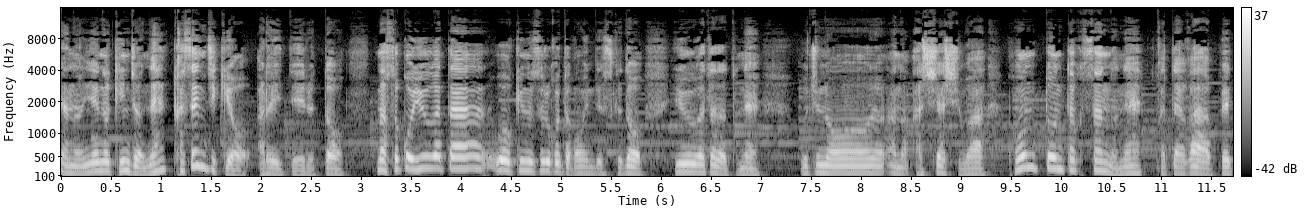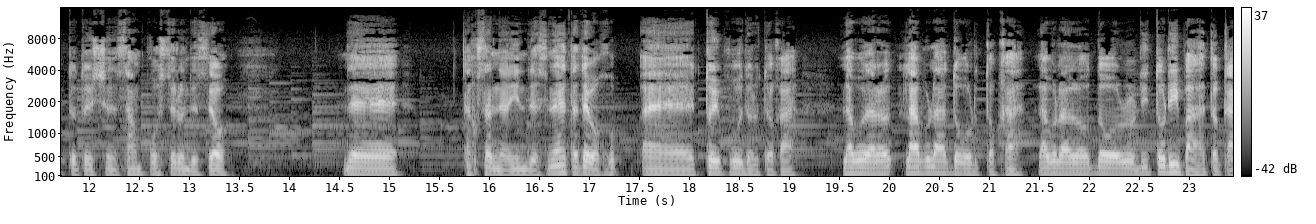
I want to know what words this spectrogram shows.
あの、家の近所のね、河川敷を歩いていると、まあそこを夕方ウォーキングすることが多いんですけど、夕方だとね、うちの、あの、芦屋市は、本当にたくさんのね、方がペットと一緒に散歩してるんですよ。で、たくさんの犬ですね。例えば、えー、トイプードルとか、ラブララブラドールとか、ラブラドールリトリバーとか、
